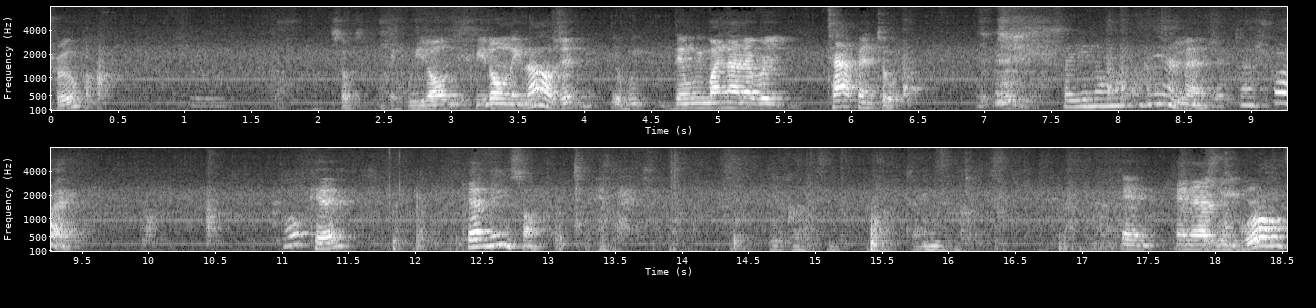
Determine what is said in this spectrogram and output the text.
True? So if we don't if we don't acknowledge it, if we, then we might not ever tap into it. So you know what? I am magic. That's right. Okay. That means something. And, and as we grow,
